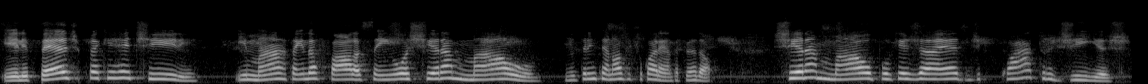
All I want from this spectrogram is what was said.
ele pede para que retire. E Marta ainda fala: Senhor, cheira mal. No 39 e 40, perdão. Cheira mal porque já é de quatro dias.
